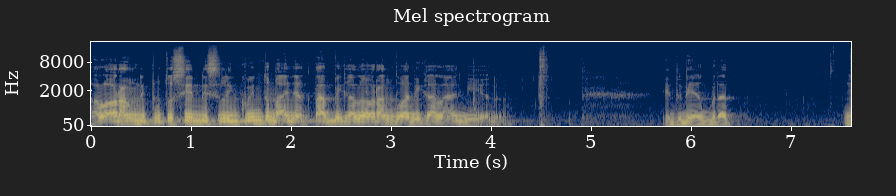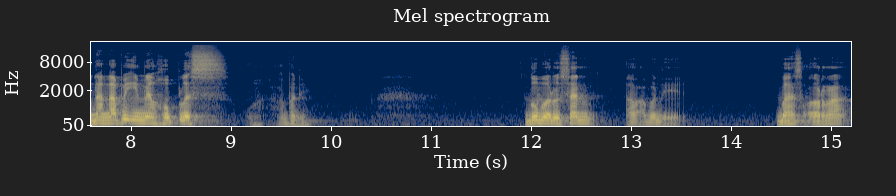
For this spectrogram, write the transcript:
Kalau orang diputusin, diselingkuin tuh banyak, tapi kalau orang tua nikah lagi, aduh, itu dia yang berat. Menanggapi email hopeless, Wah, apa nih? Gue barusan oh, apa nih? Bahas orang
